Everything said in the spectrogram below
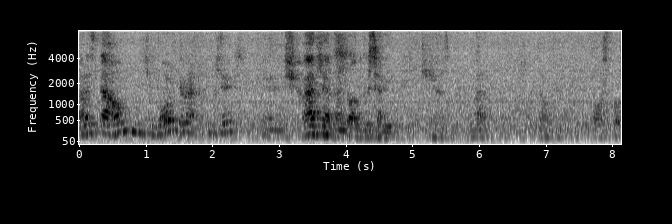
مریض دهم که مرد که شکایت کردن دادگستری که از من پاسپورت.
